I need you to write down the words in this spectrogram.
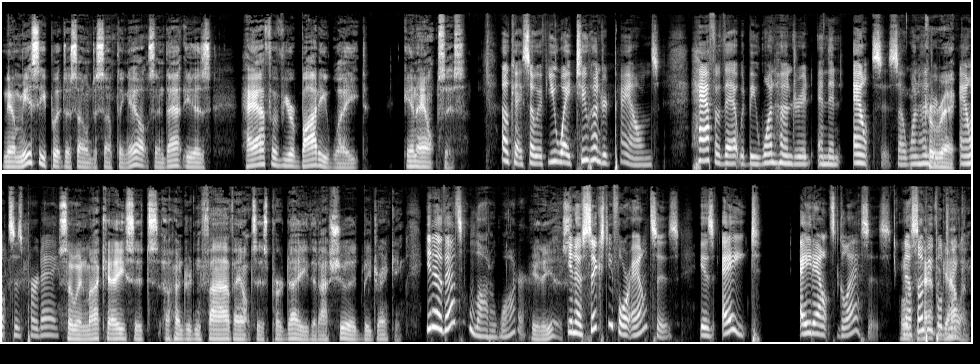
Now, Missy put us on to something else, and that is half of your body weight in ounces. Okay, so if you weigh 200 pounds, half of that would be 100 and then ounces. So 100 Correct. ounces per day. So in my case, it's 105 ounces per day that I should be drinking. You know, that's a lot of water. It is. You know, 64 ounces is eight eight ounce glasses. Well, now, some people drink,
